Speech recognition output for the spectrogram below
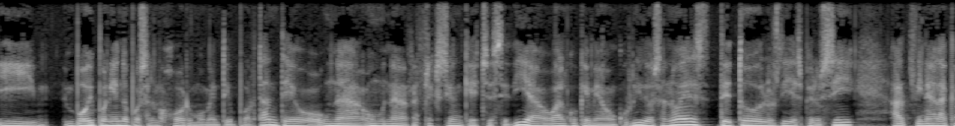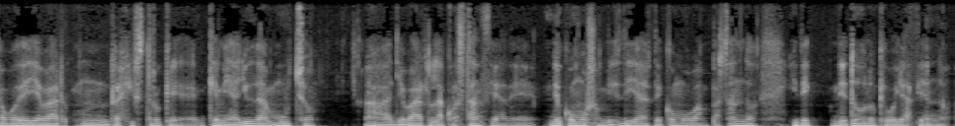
y voy poniendo pues a lo mejor un momento importante o una, reflexión que he hecho ese día o algo que me ha ocurrido. O sea, no es de todos los días, pero sí al final acabo de llevar un registro que, que me ayuda mucho a llevar la constancia de, de, cómo son mis días, de cómo van pasando y de, de todo lo que voy haciendo.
